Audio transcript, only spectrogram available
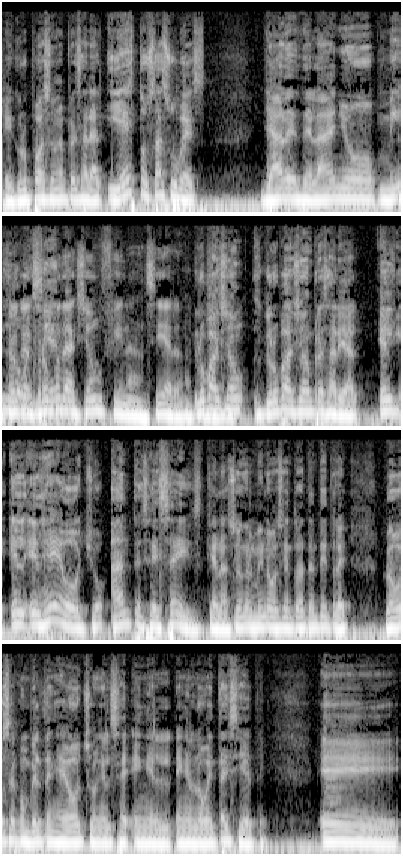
el Grupo de Acción Empresarial y estos a su vez ya desde el año 1900. Grupo de Acción Financiera. Grupo, de acción, Grupo de Acción Empresarial. El, el, el, G8, antes G6, que nació en el 1973, luego se convierte en G8 en el, en el, en el 97, eh,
